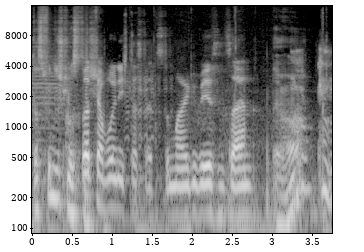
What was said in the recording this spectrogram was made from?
das finde ich Das wird lustig. ja wohl nicht das letzte Mal gewesen sein. Ja.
